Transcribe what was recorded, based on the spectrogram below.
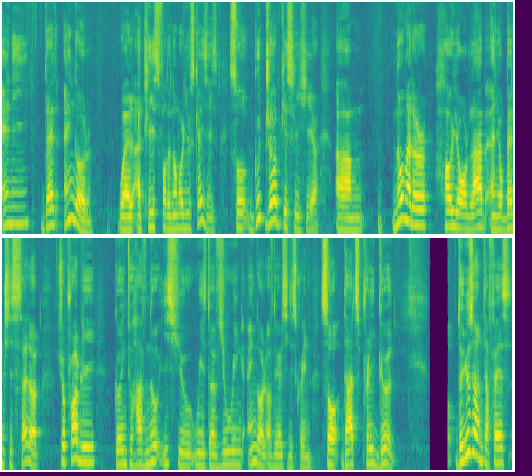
any dead angle. Well, at least for the normal use cases. So good job, Keithley here. Um, no matter how your lab and your bench is set up, you're probably going to have no issue with the viewing angle of the LCD screen. So that's pretty good. The user interface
